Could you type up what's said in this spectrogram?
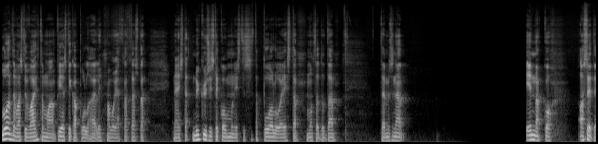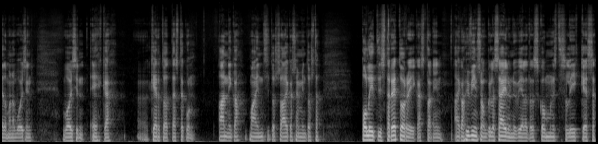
luontevasti vaihtamaan viestikapulaa, eli mä voin jatkaa tästä näistä nykyisistä kommunistisista puolueista, mutta tota, tämmöisenä ennakkoasetelmana voisin, voisin ehkä kertoa tästä, kun Annika mainitsi tuossa aikaisemmin tuosta poliittisesta retoriikasta, niin aika hyvin se on kyllä säilynyt vielä tässä kommunistisessa liikkeessä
